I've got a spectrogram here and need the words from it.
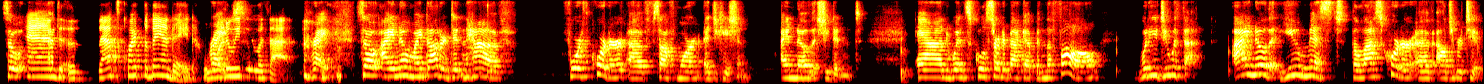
So and I, that's quite the band-aid. Right. What do we do with that? right. So I know my daughter didn't have fourth quarter of sophomore education. I know that she didn't. And when school started back up in the fall, what do you do with that? I know that you missed the last quarter of algebra 2.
